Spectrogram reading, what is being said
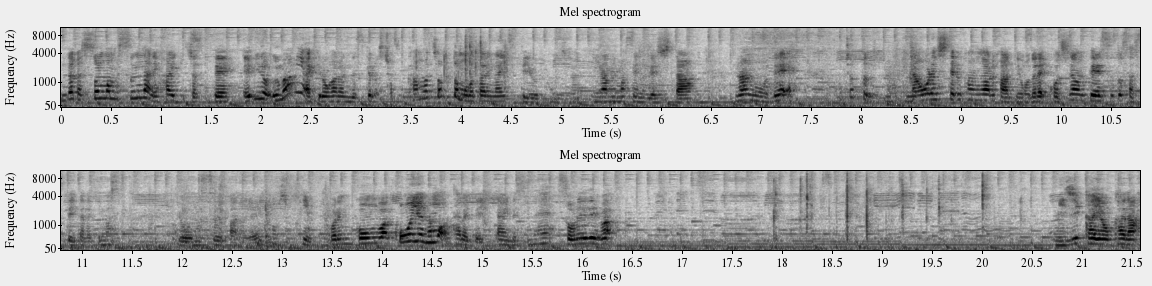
だからそのまますんなり入っちゃってエビのうまみは広がるんですけど食感はちょっと物足りないっていう感じが否めませんでした。なのでちょっと直れしてる感があるかなということでこちらの点数とさせていただきます。業務スーパーの冷凍食品。これ今後はこういうのも食べていきたいですね。それでは短よかな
